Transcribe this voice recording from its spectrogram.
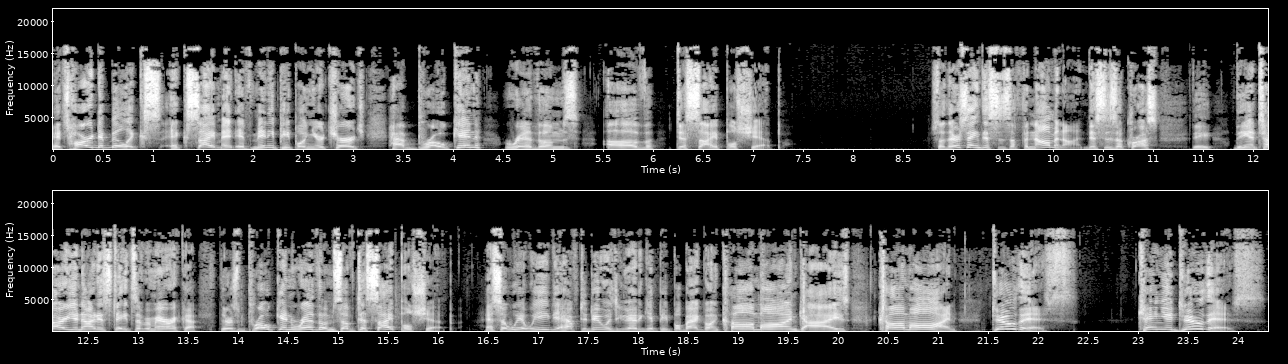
It's hard to build ex- excitement if many people in your church have broken rhythms of discipleship. So they're saying this is a phenomenon. This is across the, the entire United States of America. There's broken rhythms of discipleship. And so what we have to do is you got to get people back going, come on, guys, come on, do this. Can you do this?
